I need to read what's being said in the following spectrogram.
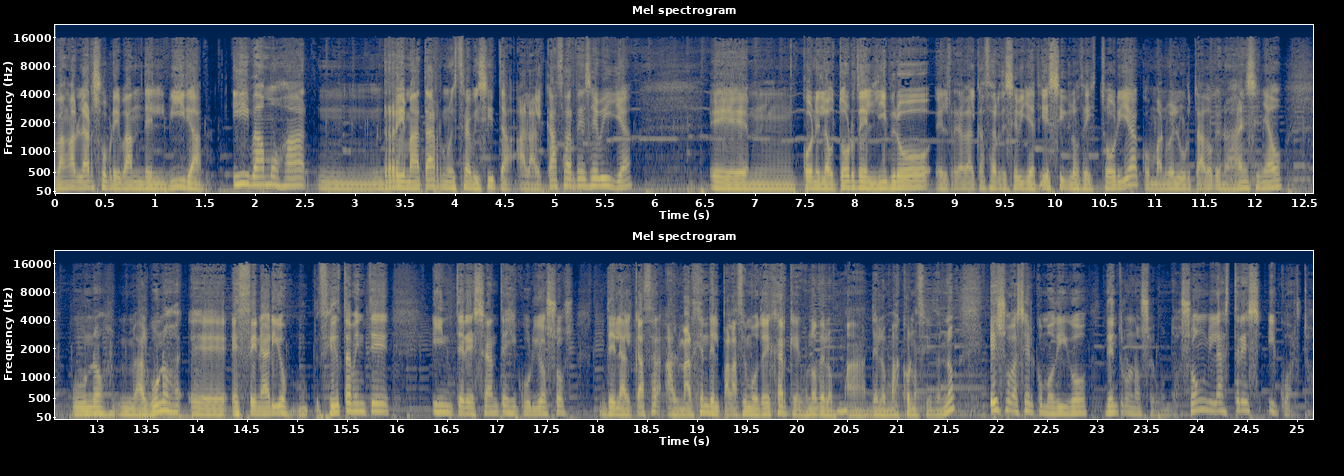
van a hablar sobre Vandelvira y vamos a mm, rematar nuestra visita al Alcázar de Sevilla em, con el autor del libro El Real Alcázar de Sevilla, 10 siglos de historia, con Manuel Hurtado, que nos ha enseñado unos, algunos eh, escenarios ciertamente interesantes y curiosos del Alcázar al margen del Palacio Mudéjar, que es uno de los más, de los más conocidos. ¿no? Eso va a ser, como digo, dentro de unos segundos. Son las 3 y cuarto.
